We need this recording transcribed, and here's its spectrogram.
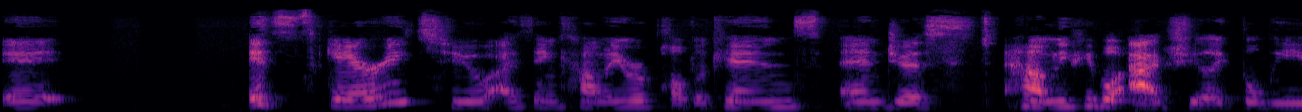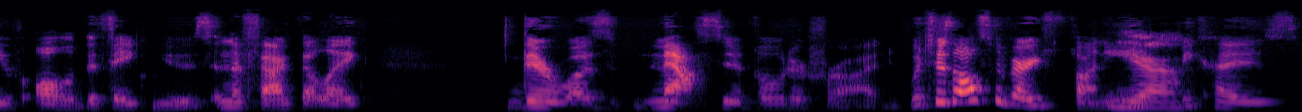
it it's scary too i think how many republicans and just how many people actually like believe all of the fake news and the fact that like there was massive voter fraud which is also very funny yeah. because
